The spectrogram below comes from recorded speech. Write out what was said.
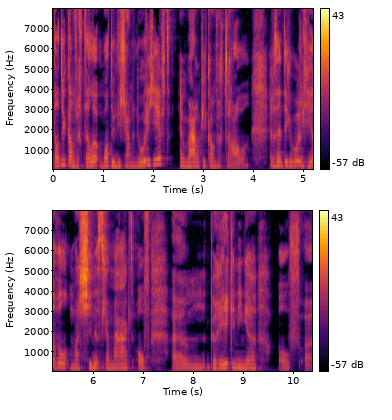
dat u kan vertellen wat uw lichaam nodig heeft en waarop je kan vertrouwen. Er zijn tegenwoordig heel veel machines gemaakt of um, berekeningen of uh,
